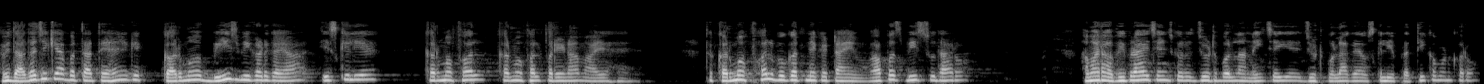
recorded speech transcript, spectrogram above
अभी दादाजी क्या बताते हैं कि कर्म बीज बिगड़ गया, इसके लिए कर्म फल कर्म फल परिणाम आए हैं। तो कर्म फल भुगतने के टाइम वापस बीज सुधारो। हमारा अभिप्राय चेंज करो झूठ बोलना नहीं चाहिए झूठ बोला गया उसके लिए प्रतिक्रमण करो।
